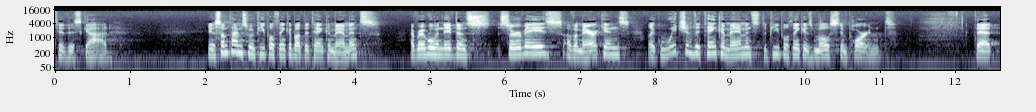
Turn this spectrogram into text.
to this God. You know, sometimes when people think about the Ten Commandments, I've read when they've done s- surveys of Americans, like which of the Ten Commandments do people think is most important? That,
